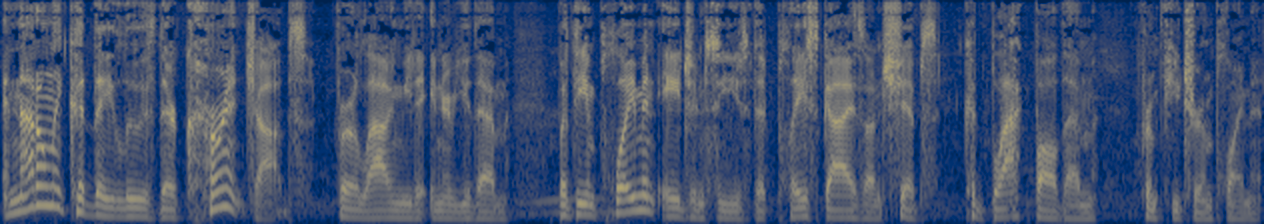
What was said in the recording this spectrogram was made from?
and not only could they lose their current jobs for allowing me to interview them, but the employment agencies that place guys on ships could blackball them from future employment.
